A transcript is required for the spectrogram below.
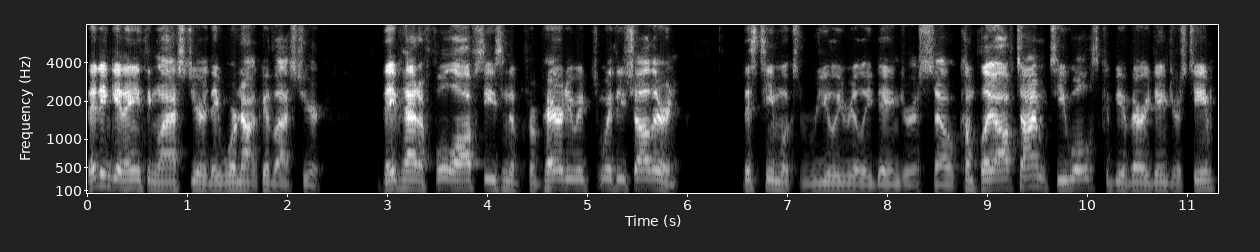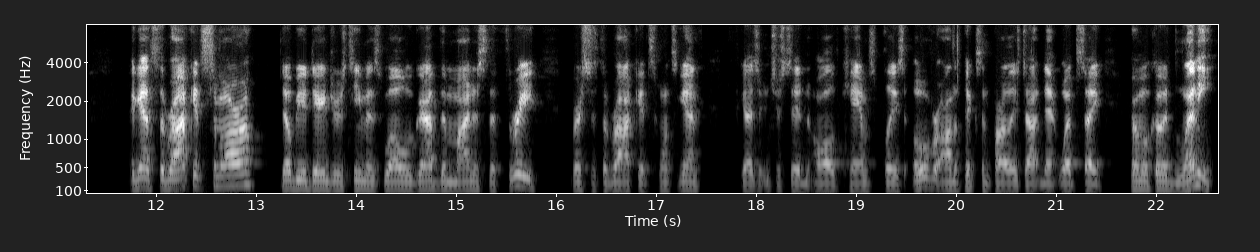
They didn't get anything last year. They were not good last year. They've had a full off season to prepare with, with each other, and this team looks really, really dangerous. So come playoff time, T Wolves could be a very dangerous team against the Rockets tomorrow. They'll be a dangerous team as well. We'll grab them minus the three versus the Rockets once again you guys are interested in all of Cam's plays over on the picksandparlays.net website, promo code Lenny,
